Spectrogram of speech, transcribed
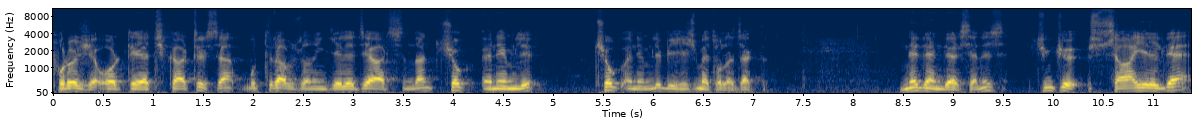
proje ortaya çıkartırsa bu Trabzon'un geleceği açısından çok önemli, çok önemli bir hizmet olacaktır. Neden derseniz, çünkü sahilde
